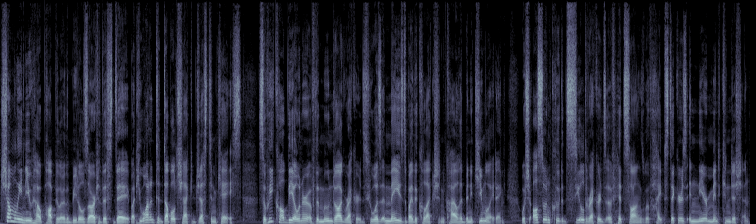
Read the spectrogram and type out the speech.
Chumlee knew how popular the Beatles are to this day, but he wanted to double check just in case, so he called the owner of the Moondog Records, who was amazed by the collection Kyle had been accumulating, which also included sealed records of hit songs with hype stickers in near mint condition,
